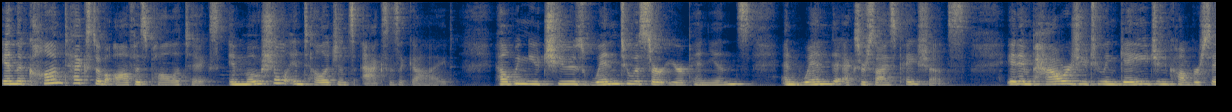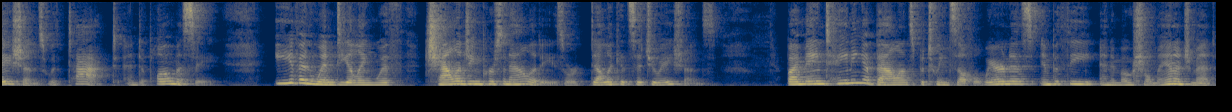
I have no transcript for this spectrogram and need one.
In the context of office politics, emotional intelligence acts as a guide, helping you choose when to assert your opinions and when to exercise patience. It empowers you to engage in conversations with tact and diplomacy, even when dealing with challenging personalities or delicate situations. By maintaining a balance between self awareness, empathy, and emotional management,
